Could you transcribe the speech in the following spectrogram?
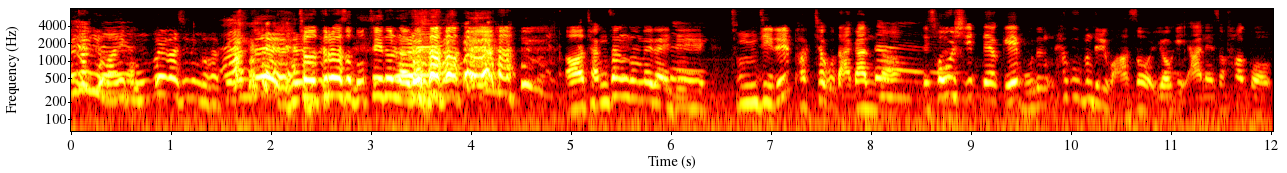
회장님 많이 공부해 가시는 것 같긴 한데. 저 들어가서 노트 해놓으려고요. 아 장상 구매가 이제 네. 둥지를 박차고 나간다. 네. 이제 서울시립대학교의 모든 학우분들이 와서 여기 안에서 학업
